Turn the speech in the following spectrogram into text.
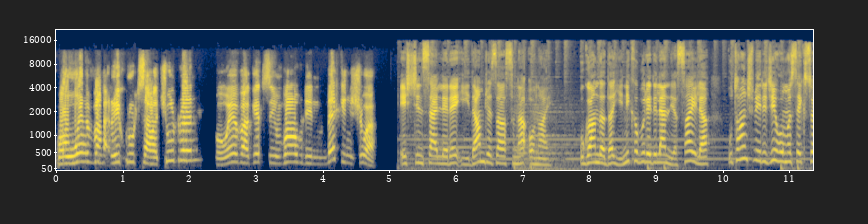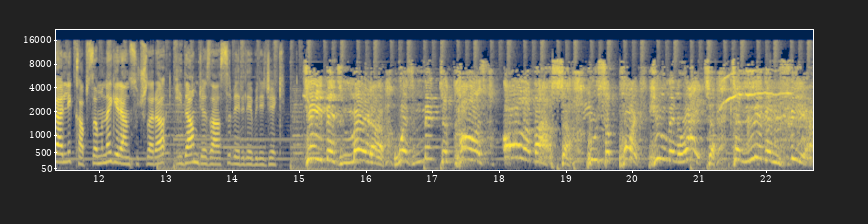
whoever recruits our children, whoever gets involved in making sure Eşcinsellere idam cezasına onay. Uganda'da yeni kabul edilen yasayla utanç verici homoseksüellik kapsamına giren suçlara idam cezası verilebilecek. David's murder was meant to cause all of us who support human rights to live in fear.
